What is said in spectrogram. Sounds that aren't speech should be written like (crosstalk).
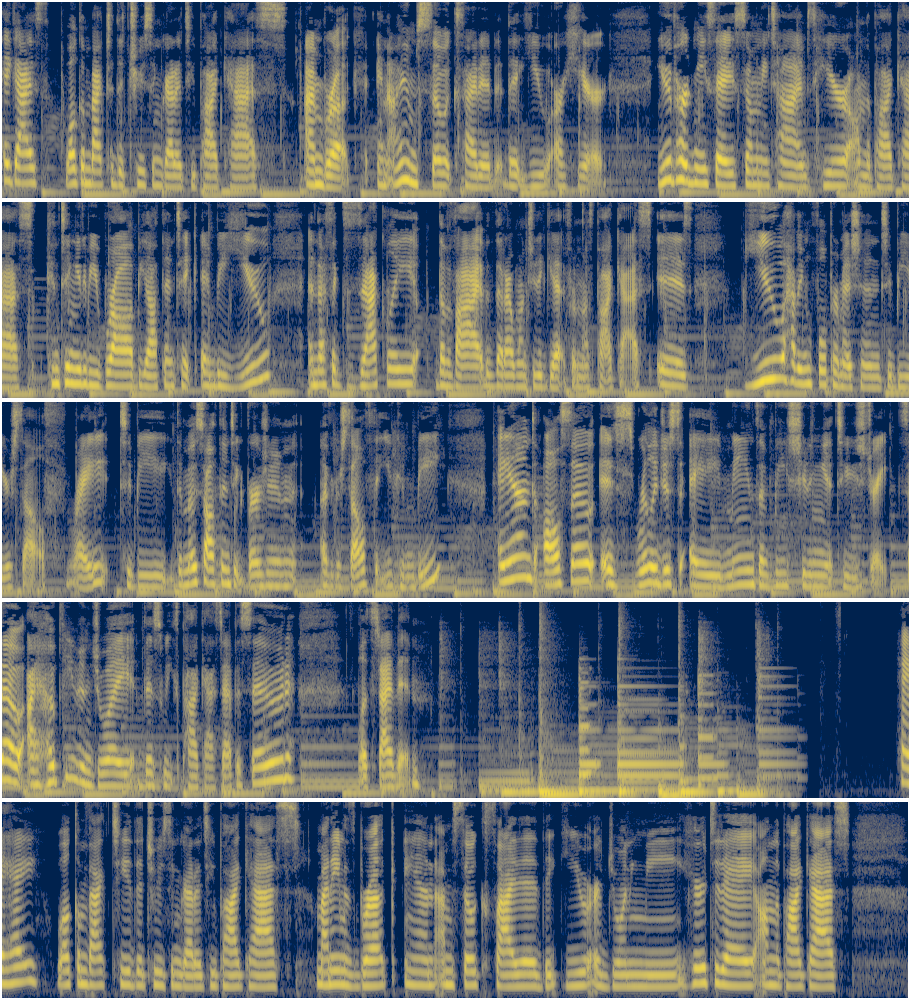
Hey guys, welcome back to the Truth and Gratitude podcast. I'm Brooke, and I am so excited that you are here. You have heard me say so many times here on the podcast continue to be raw, be authentic, and be you. And that's exactly the vibe that I want you to get from this podcast is you having full permission to be yourself, right? To be the most authentic version of yourself that you can be. And also, it's really just a means of me shooting it to you straight. So I hope you enjoy this week's podcast episode. Let's dive in. Hey, hey, welcome back to the Truth and Gratitude podcast. My name is Brooke, and I'm so excited that you are joining me here today on the podcast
